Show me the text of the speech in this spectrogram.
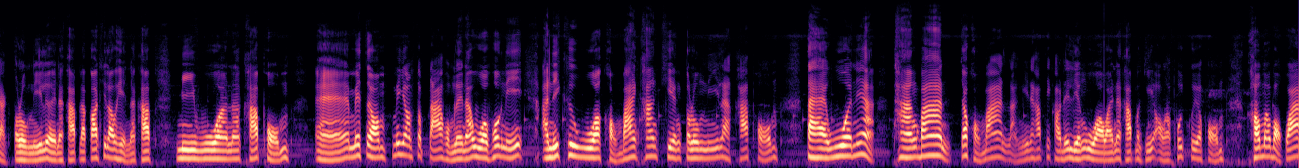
จากตรงนี้เลยนะครับแล้วก็ที่เราเห็นนะครับมีวัวนะครับผมแหมไม่ยอมไม่ยอมสบตาผมเลยนะวัวพวกนี้ อันนี้คือวัวของบ้านข้างเคียงตรงนี้แหละครับผมแต่วัวเนี่ย ทางบ้านเจ้าของบ้านหลังนี้นะครับที่เขาได้เลี้ยงวัวไว้นะครับเมื่อกี้ออกมาพูดคุยกับผม เขามาบอกว่า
